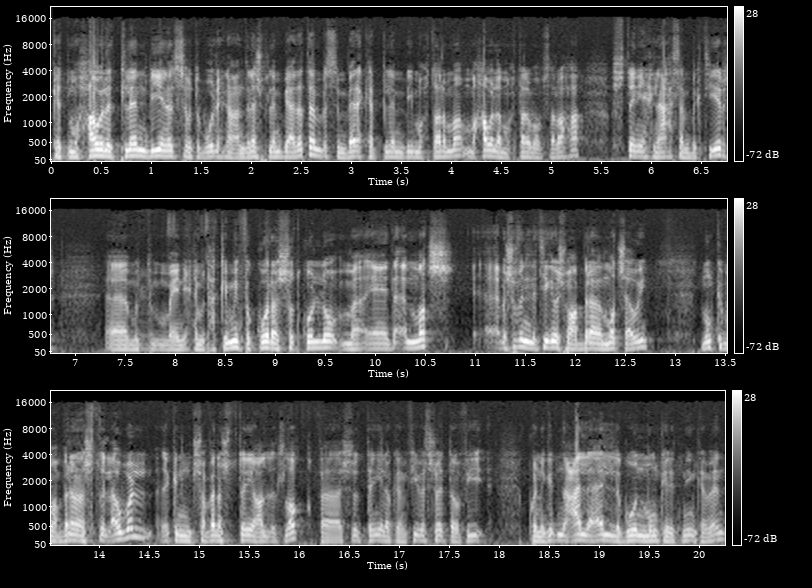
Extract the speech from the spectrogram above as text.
كانت محاولة plan B أنا لسه كنت بقول إحنا ما عندناش plan B عادة بس إمبارح كانت plan B محترمة محاولة محترمة بصراحة. الشوط التاني إحنا أحسن بكتير. آه. يعني إحنا متحكمين في الكورة الشوط كله. ما يعني ده الماتش آه، بشوف النتيجة مش معبرة عن الماتش قوي ممكن معبرة عن الشوط الأول لكن مش معبرة عن الشوط التاني على الإطلاق. فالشوط التاني لو كان فيه بس شوية توفيق كنا جبنا على الأقل جون ممكن اتنين كمان.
